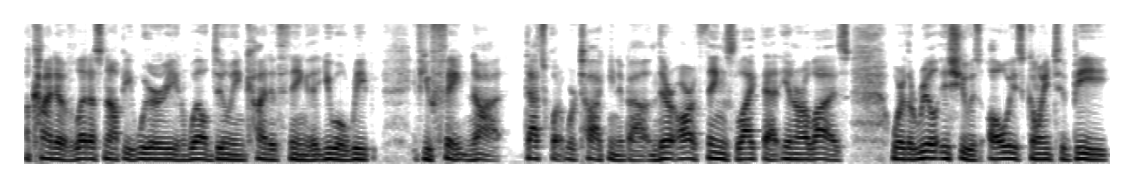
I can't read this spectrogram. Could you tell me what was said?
a kind of let us not be weary and well doing kind of thing that you will reap if you faint not. That's what we're talking about. And there are things like that in our lives where the real issue is always going to be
